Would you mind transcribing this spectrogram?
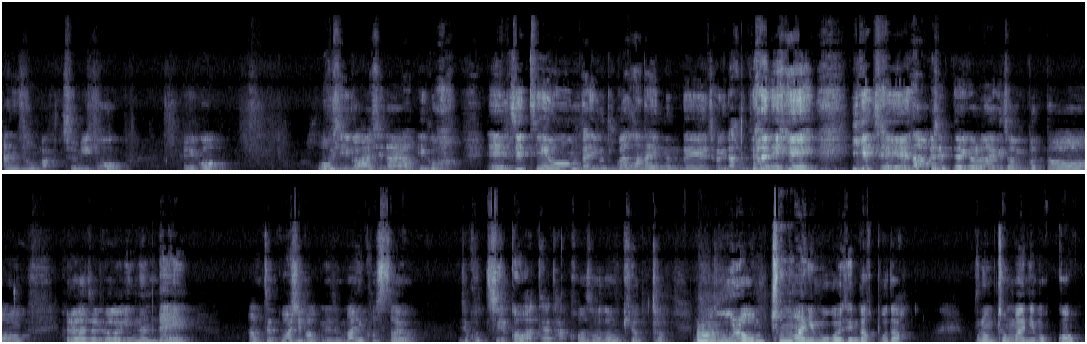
안성 맞춤이고. 그리고 혹시 이거 아시나요? 이거 LG 티움 나 이거 누가 사나 했는데 저희 남편이 이게 제일 사고 싶대요 결혼하기 전부터 그래가지고 있는데 아무튼 꽃이 막 요즘 많이 컸어요. 이제 곧 질 것 같아요. 다 커서 너무 귀엽죠. 물을 엄청 많이 먹어요. 생각보다 물 엄청 많이 먹고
